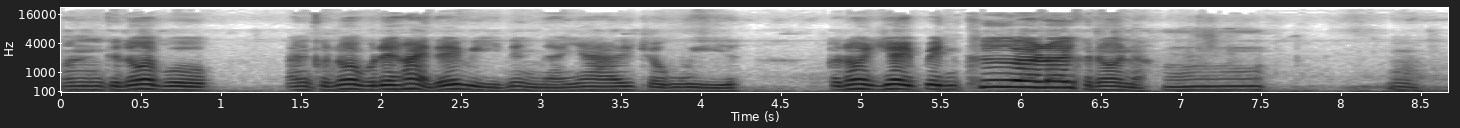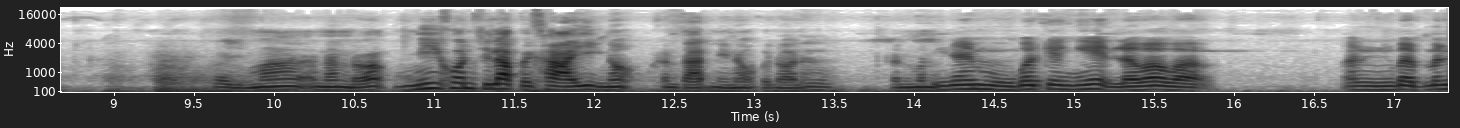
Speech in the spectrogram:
มันก็น้อยบ่อันก็น้อยบ่ได้ให้ได้หวีหนึ่งนะหญ้าชงหวีก็น้อยใหญ่เป็นเครือเลยก็น้อยน่ะ อืมอืมก็อย่ามาอันนั้นดอกมีคนสิรับไปขายอีกเนาะคันตัดนี่เนาะเพิ่นว่าอืนะมกันมันอยู่ในหมู่บ้านแกงเฮ็ดแล้วว่าว่า อันแบบมัน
